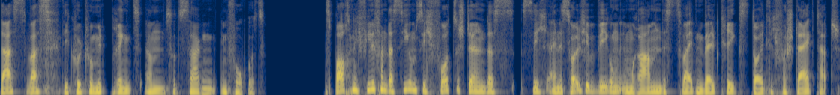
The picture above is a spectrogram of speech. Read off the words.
das, was die Kultur mitbringt, ähm, sozusagen im Fokus. Es braucht nicht viel Fantasie, um sich vorzustellen, dass sich eine solche Bewegung im Rahmen des Zweiten Weltkriegs deutlich verstärkt hat.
